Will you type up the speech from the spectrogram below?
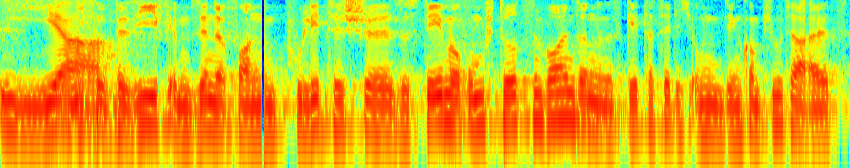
Ja. Nicht subversiv im Sinne von politische Systeme umstürzen wollen, sondern es geht tatsächlich um den Computer als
